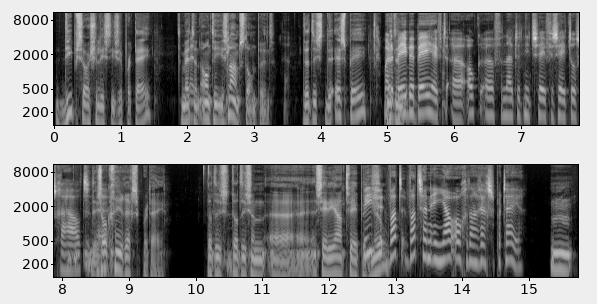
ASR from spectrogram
diep socialistische partij met, een anti-islam standpunt. Ja. Dat is de SP. Maar de een- BBB heeft eh, ook eh, vanuit het niet zeven zetels gehaald. Het is Eh, ook geen rechtse partij. Dat is, dat is een, eh, een CDA 2.0. wie, vi- wat, wat zijn in jouw ogen dan rechtse partijen? Mm,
